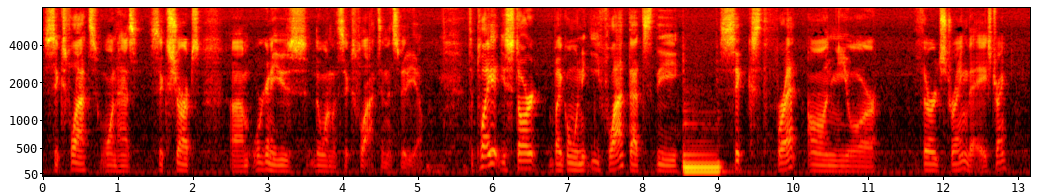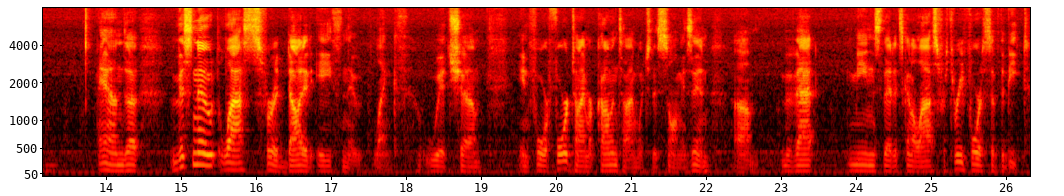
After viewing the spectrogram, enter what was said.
six flats, one has six sharps. Um, we're going to use the one with six flats in this video. To play it, you start by going to E flat. That's the sixth fret on your third string, the A string. And uh, this note lasts for a dotted eighth note length, which um, in 4-4 time or common time, which this song is in, um, that means that it's going to last for three-fourths of the beat.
